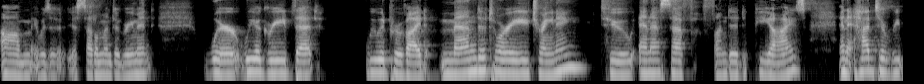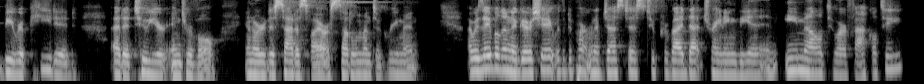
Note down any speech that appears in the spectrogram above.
Um, it was a, a settlement agreement where we agreed that we would provide mandatory training to NSF funded PIs, and it had to re- be repeated at a two year interval in order to satisfy our settlement agreement. I was able to negotiate with the Department of Justice to provide that training via an email to our faculty.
